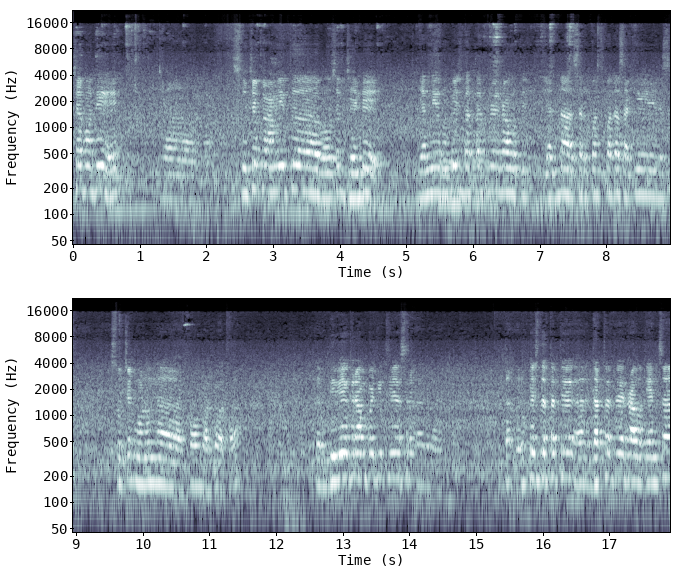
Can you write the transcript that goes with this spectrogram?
याच्यामध्ये सूचक अमित अं, भाऊसाहेब झेंडे यांनी रुपेश दत्तात्रय राऊत यांना सरपंच पदासाठी सूचक म्हणून फॉर्म भरला होता. तर दिव्य ग्रामपंचायतीचे सर द- रुपेश दत्तात्रय दत्तात्रय राऊत यांचा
